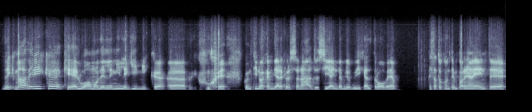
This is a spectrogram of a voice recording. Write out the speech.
Drake Maverick, che è l'uomo delle mille gimmick, uh, perché comunque continua a cambiare personaggio sia in WWE che altrove, è stato contemporaneamente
